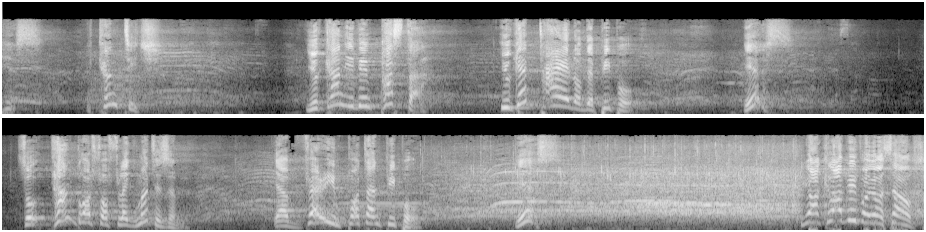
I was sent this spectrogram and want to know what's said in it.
Yes. You can't teach. You can't even pastor. You get tired of the people. Yes. So thank God for phlegmatism. They are very important people. Yes. You are clapping for yourselves.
